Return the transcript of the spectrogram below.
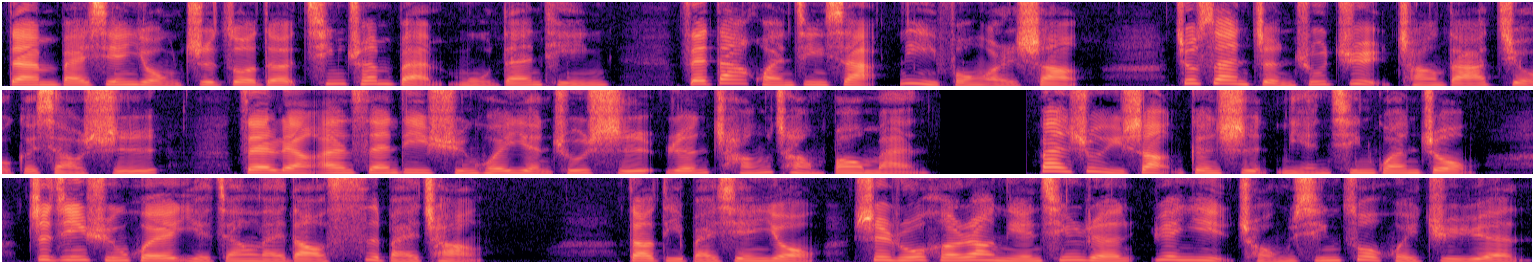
但白先勇制作的青春版《牡丹亭》，在大环境下逆风而上。就算整出剧长达九个小时，在两岸三地巡回演出时，仍场场爆满，半数以上更是年轻观众。至今巡回也将来到四百场。到底白先勇是如何让年轻人愿意重新坐回剧院？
